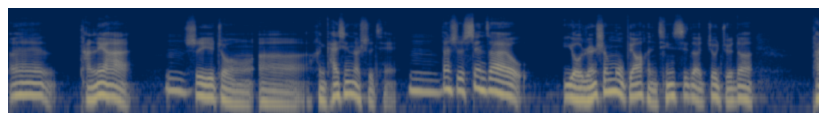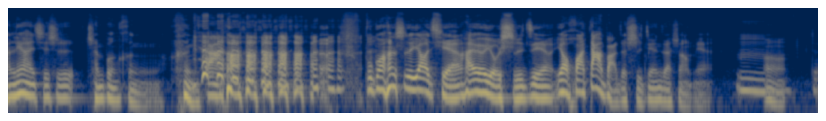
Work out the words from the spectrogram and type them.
嗯、谈恋爱嗯。是一种呃很开心的事情。嗯。但是现在有人生目标很清晰的，就觉得谈恋爱其实成本很 很大，不光是要钱，还要有时间，要花大把的时间在上面。嗯，嗯，对，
